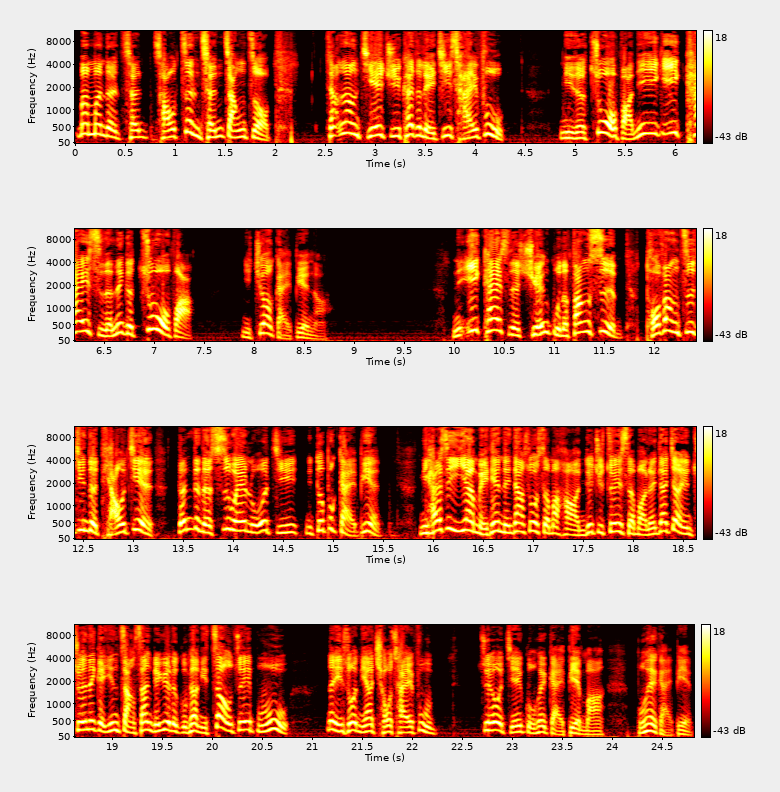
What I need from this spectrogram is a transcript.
慢慢的成朝正成长走，想让结局开始累积财富。你的做法，你一一开始的那个做法，你就要改变啊！你一开始的选股的方式、投放资金的条件等等的思维逻辑，你都不改变，你还是一样，每天人家说什么好，你就去追什么；人家叫你追那个已经涨三个月的股票，你照追不误。那你说你要求财富，最后结果会改变吗？不会改变。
